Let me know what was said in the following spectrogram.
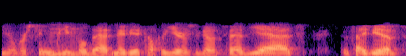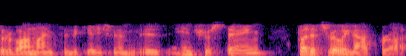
You know, we're seeing mm. people that maybe a couple of years ago said, "Yeah, it's this idea of sort of online syndication is interesting, but it's really not for us."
